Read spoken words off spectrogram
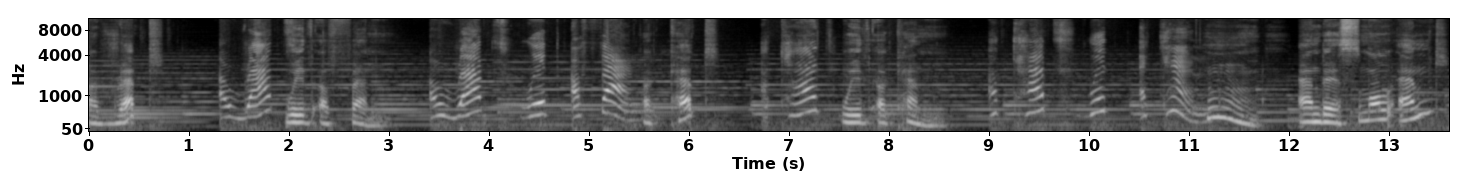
a rat A rat. with a fan A rat with a fan. a cat A cat. with a can A cat with a can. Hmm. And a small ant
